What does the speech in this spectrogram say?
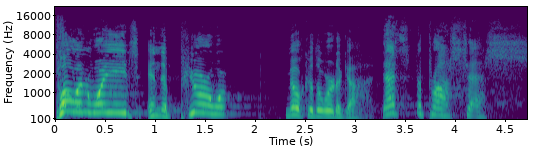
Pulling weeds in the pure milk of the Word of God. That's the process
